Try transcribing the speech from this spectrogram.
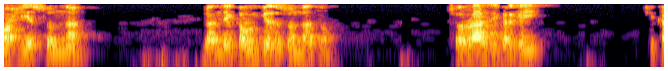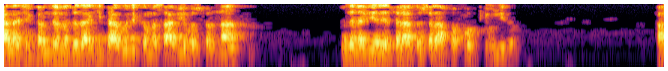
محی السنه باندې کون کې د سنتو شورا ذکر کوي چې کله چې کمدنو د دا کتاب لیکم مصابيح السنه د نبی عليه الصلاه والسلام په خوب کې ولیدو او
